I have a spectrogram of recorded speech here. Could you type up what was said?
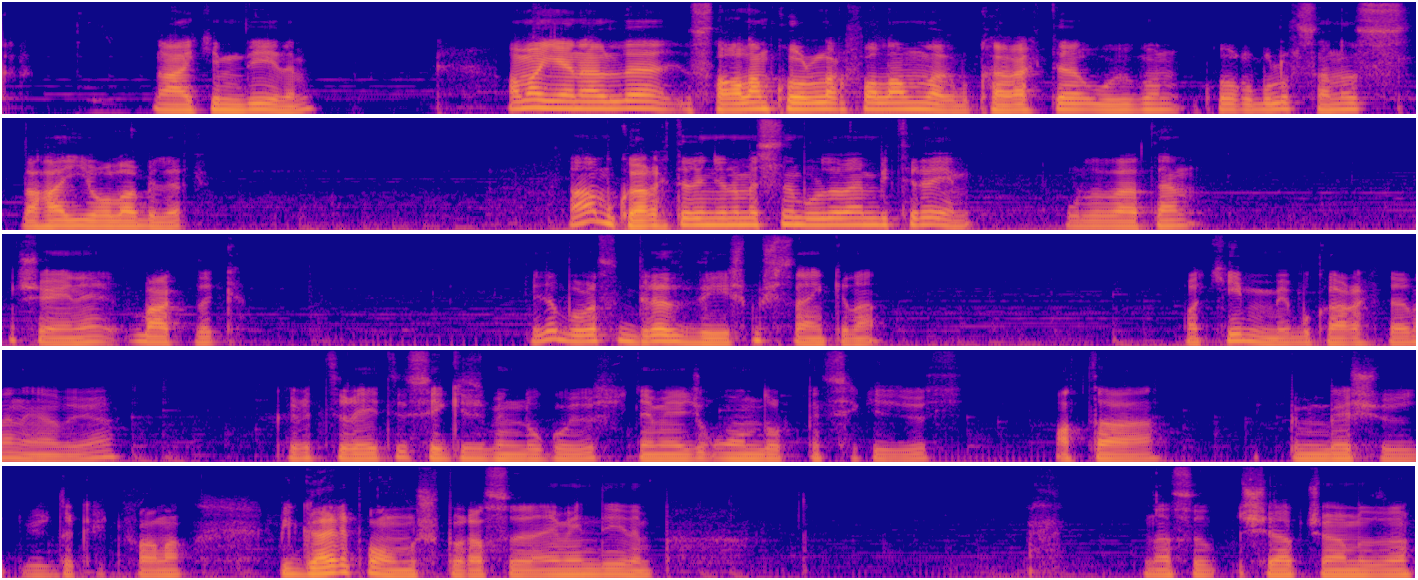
hakim değilim. Ama genelde sağlam korlar falan var. Bu karaktere uygun kor bulursanız daha iyi olabilir. Ama bu karakter incelemesini burada ben bitireyim. Burada zaten şeyine baktık. Bir de burası biraz değişmiş sanki lan. Bakayım bir bu karakterde ne yazıyor? Crit rate'i 8900, damage'i 14800. Hata 1500, %40 falan. Bir garip olmuş burası emin değilim. Nasıl şey yapacağımızı.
